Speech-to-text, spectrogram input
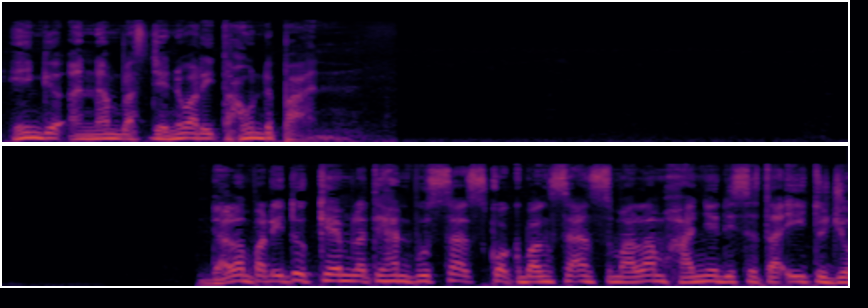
hingga 16 Januari tahun depan. Dalam pada itu, kem latihan pusat skuad kebangsaan semalam hanya disertai 17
